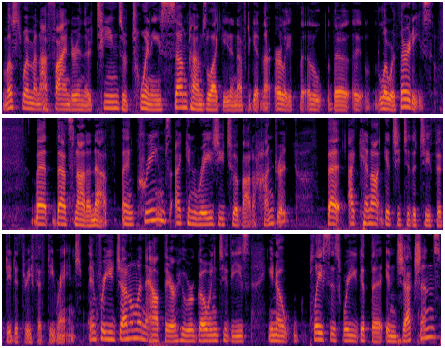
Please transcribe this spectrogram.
Most women I find are in their teens or 20s, sometimes lucky enough to get in the early, th- the uh, lower 30s but that's not enough. And creams, I can raise you to about 100 but I cannot get you to the 250 to 350 range. And for you gentlemen out there who are going to these, you know, places where you get the injections,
